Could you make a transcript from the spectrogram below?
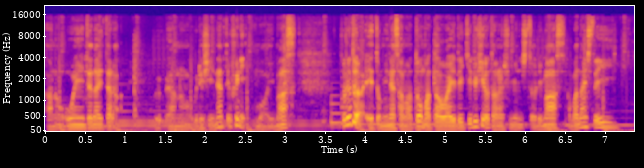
あの応援いただいたら、あの嬉しいなというふうに思います。それでは、えっ、ー、と、皆様とまたお会いできる日を楽しみにしております。Have a nice day!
